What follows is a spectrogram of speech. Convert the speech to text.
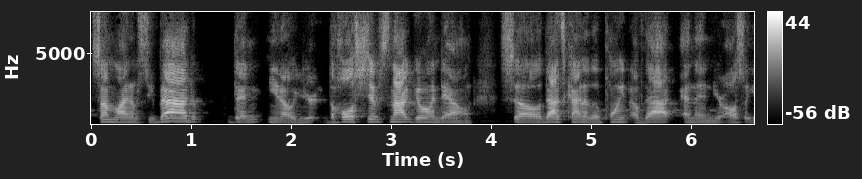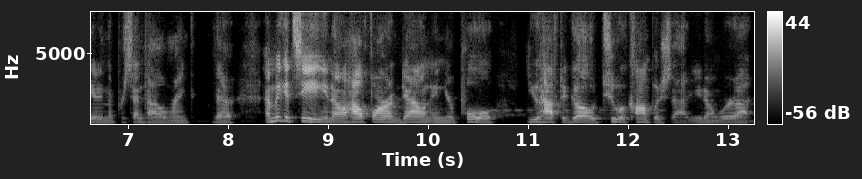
some lineups do bad, then you know you're the whole ship's not going down. So that's kind of the point of that. And then you're also getting the percentile rank there. And we could see, you know, how far down in your pool you have to go to accomplish that. You know, we're at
